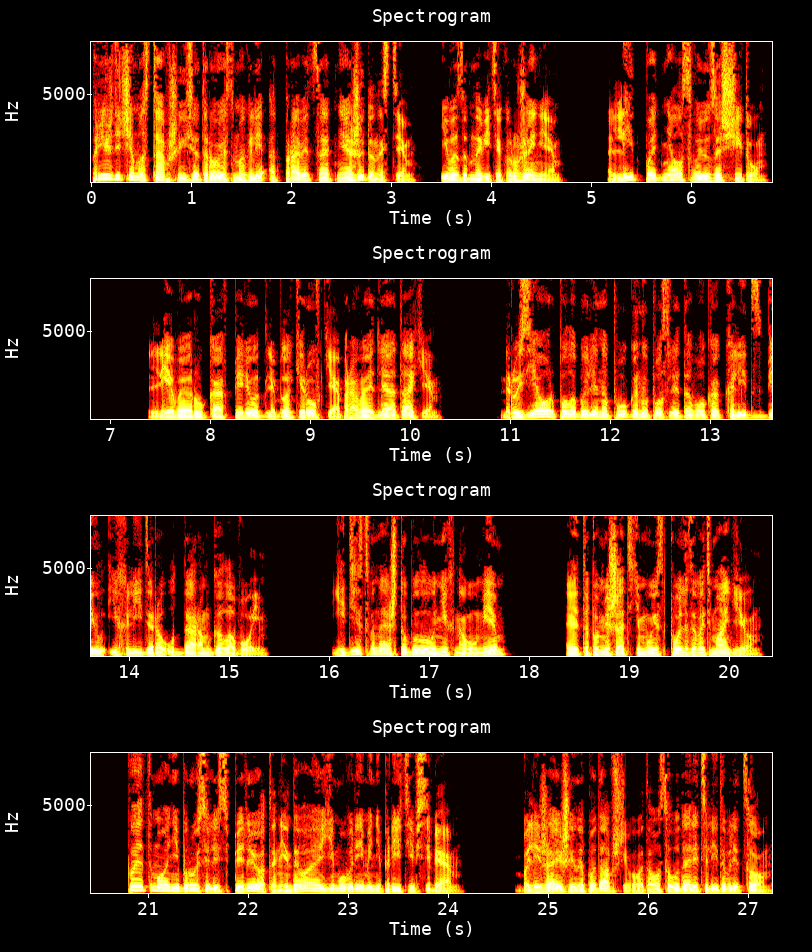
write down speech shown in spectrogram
Прежде чем оставшиеся трое смогли отправиться от неожиданности и возобновить окружение, Лид поднял свою защиту. Левая рука вперед для блокировки, а правая для атаки. Друзья Орпола были напуганы после того, как Лид сбил их лидера ударом головой. Единственное, что было у них на уме, это помешать ему использовать магию. Поэтому они бросились вперед, не давая ему времени прийти в себя. Ближайший нападавший попытался ударить Лита в лицо,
